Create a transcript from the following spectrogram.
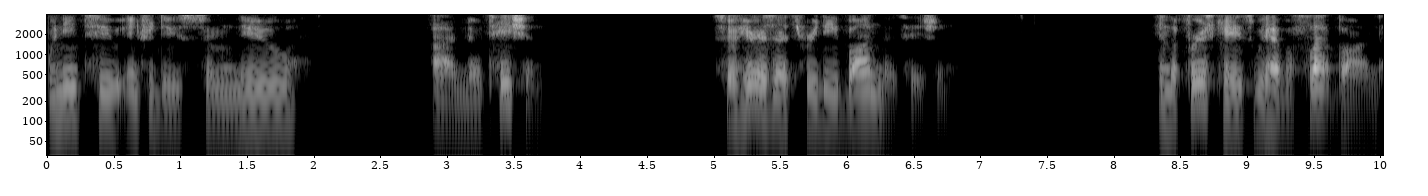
we need to introduce some new uh, notation. So here is our 3D bond notation. In the first case, we have a flat bond,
